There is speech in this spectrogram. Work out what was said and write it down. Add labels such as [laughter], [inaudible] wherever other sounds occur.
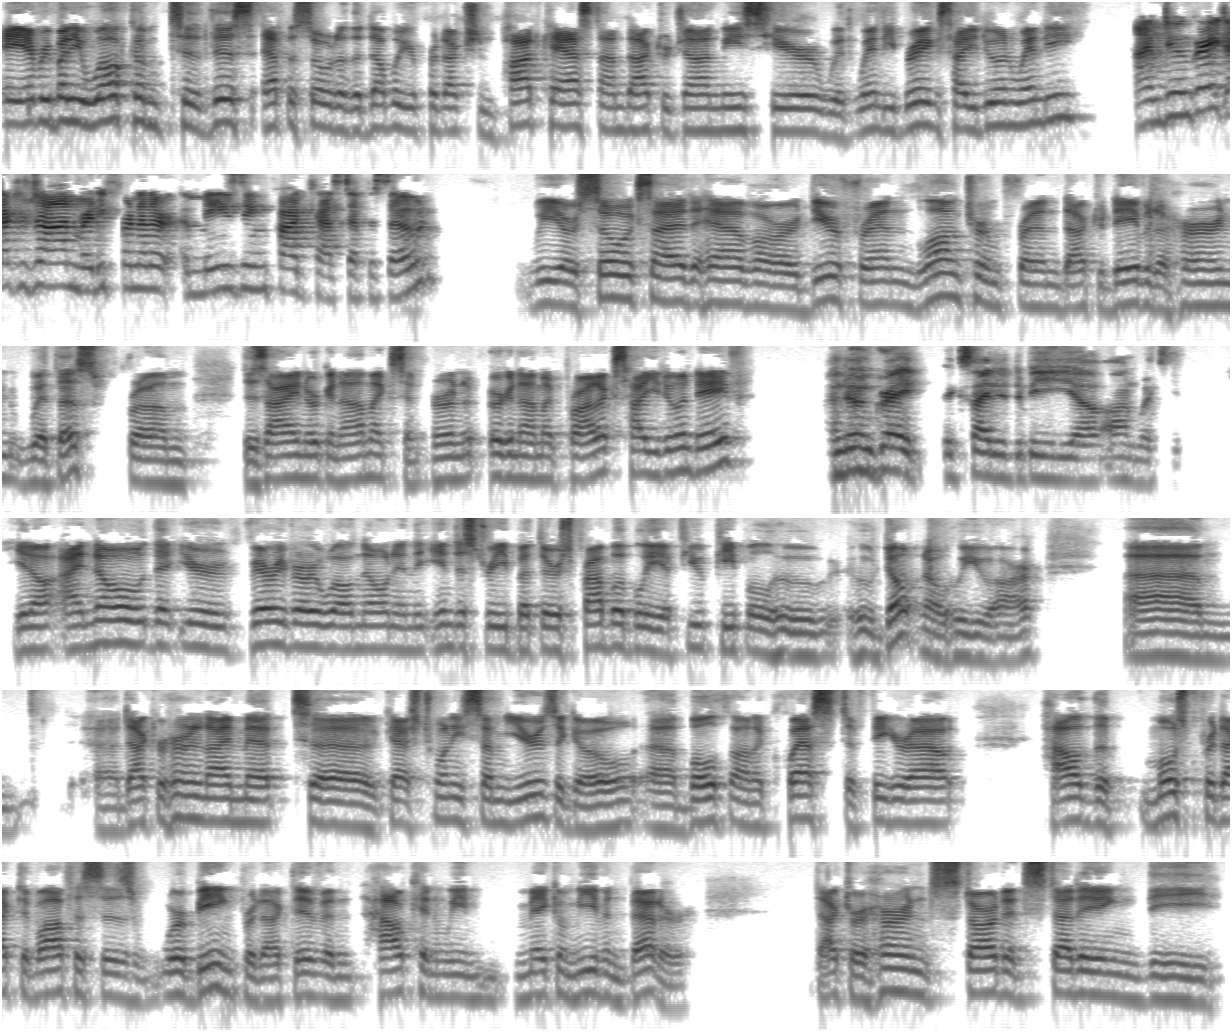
Hey, everybody, welcome to this episode of the W Production Podcast. I'm Dr. John Meese here with Wendy Briggs. How you doing, Wendy? I'm doing great, Dr. John. Ready for another amazing podcast episode. We are so excited to have our dear friend, long-term friend, Dr. David Ahern with us from Design Ergonomics and Ergonomic Products. How you doing, Dave? I'm doing great. Excited to be uh, on with you you know, I know that you're very, very well known in the industry, but there's probably a few people who who don't know who you are. Um, uh, Dr. Hearn and I met, uh, gosh, 20 some years ago, uh, both on a quest to figure out how the most productive offices were being productive and how can we make them even better. Dr. Hearn started studying the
